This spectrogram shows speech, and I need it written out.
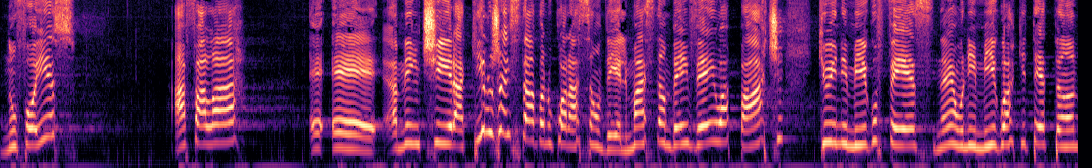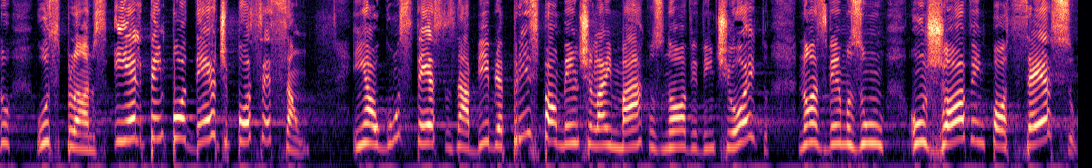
não foi isso? A falar é, é, a mentira, aquilo já estava no coração dele, mas também veio a parte que o inimigo fez, né? o inimigo arquitetando os planos. E ele tem poder de possessão. Em alguns textos na Bíblia, principalmente lá em Marcos 9, 28, nós vemos um, um jovem possesso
